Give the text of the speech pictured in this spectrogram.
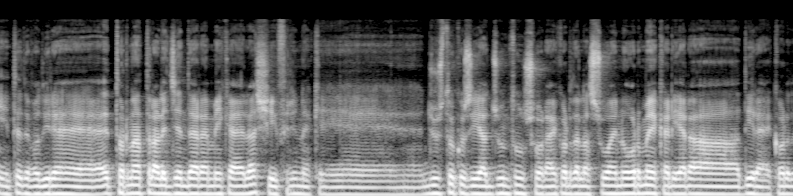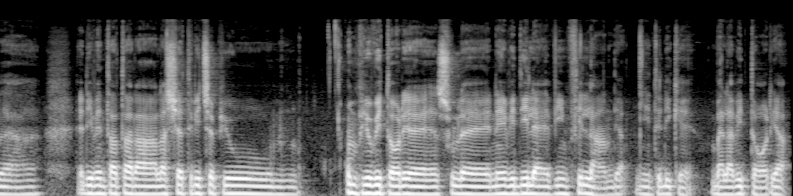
niente, devo dire, è tornata la leggendaria Michaela Schifrin che giusto così ha aggiunto un suo record alla sua enorme carriera di record, eh, è diventata la, la sciatrice più con più vittorie sulle nevi di Levi in Finlandia, niente di che, bella vittoria,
